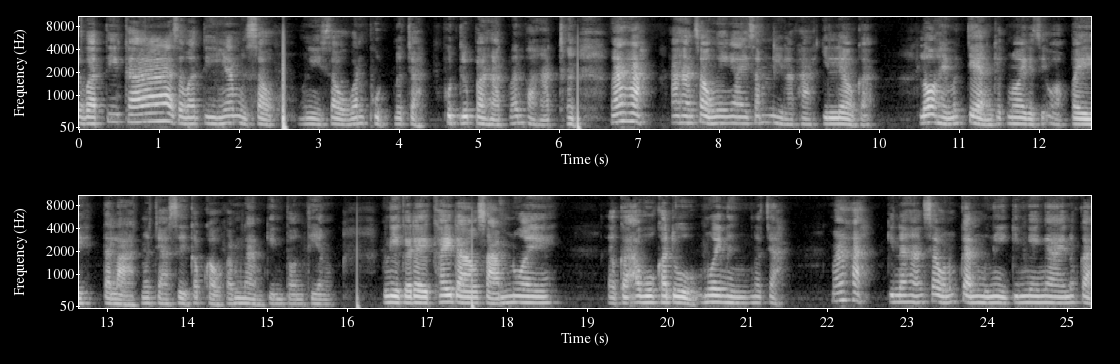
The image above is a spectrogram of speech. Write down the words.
สวัสดีค่ะ สวัสดีย่ามมื้อเสาร์มือนี้เสาร์วันพุธนะจ้ะพุธหรือพฤหัสวันพฤหัสมาค่ะ อาหารเสาร์ง่ายๆซ้ำนี่ละค่ะ กินแล้วก็รอให้มันแจ้งจักน่อยก็สิออกไปตลาดนะจ้ะซื้อกับข้าวกับน้ำกินตอนเที่ยงนี้ก็ได้ไข่ดาวสามหน่วย แล้วก็อะโวคาโดหน่วยหนึ่งนะจ้ะมาค่ะ กินอาหารเสาร์น้ำกันมือนี้กินง่ายๆนะค่ะ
